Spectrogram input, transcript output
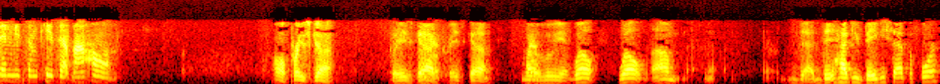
send me some kids at my home. oh, praise God. Praise God, praise God. Hallelujah. Well, well, um, did, have you babysat before?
